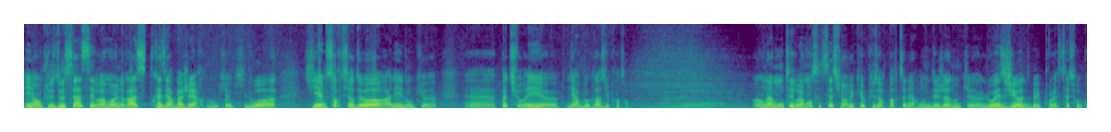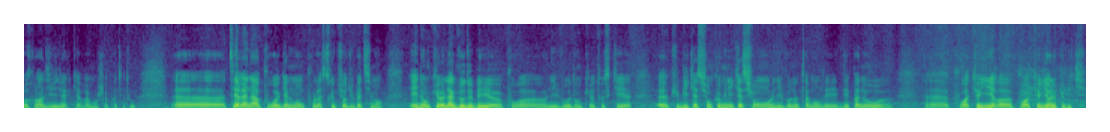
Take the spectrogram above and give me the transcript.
Et en plus de ça, c'est vraiment une race très herbagère, donc euh, qui, doit, qui aime sortir dehors, aller donc euh, euh, pâturer l'herbe grasse du printemps. On a monté vraiment cette station avec plusieurs partenaires, donc déjà donc, bah, pour la station de contrôle individuel qui a vraiment chapeauté tout, Terena pour également pour la structure du bâtiment, et donc l'Aglo de B pour au niveau donc tout ce qui est publication, communication, au niveau notamment des, des panneaux pour, accueillir, pour accueillir le public.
